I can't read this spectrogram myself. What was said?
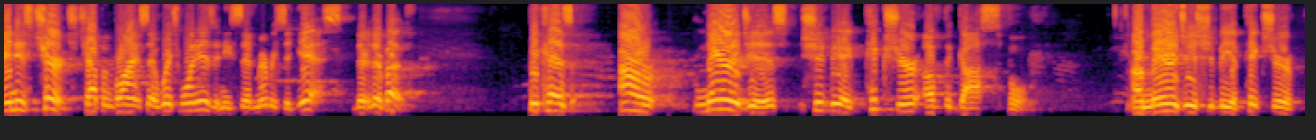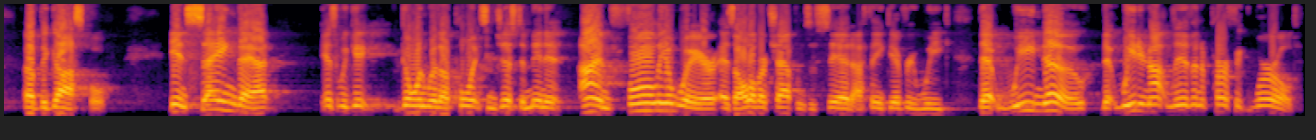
and his church. Chaplain Bryant said, Which one is it? And he said, Remember, he said, Yes, they're, they're both. Because our marriages should be a picture of the gospel. Our marriages should be a picture of the gospel. In saying that, as we get going with our points in just a minute, I am fully aware, as all of our chaplains have said, I think every week, that we know that we do not live in a perfect world.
